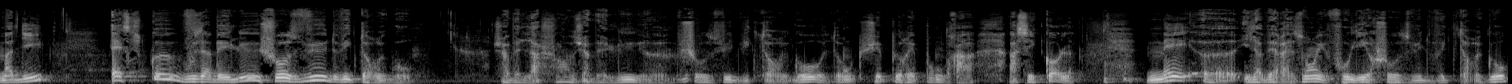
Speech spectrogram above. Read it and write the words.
m'a dit Est-ce que vous avez lu Chose vue de Victor Hugo? J'avais de la chance, j'avais lu euh, Chose vue de Victor Hugo, donc j'ai pu répondre à, à ses cols. Mais euh, il avait raison, il faut lire Chose vue de Victor Hugo.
